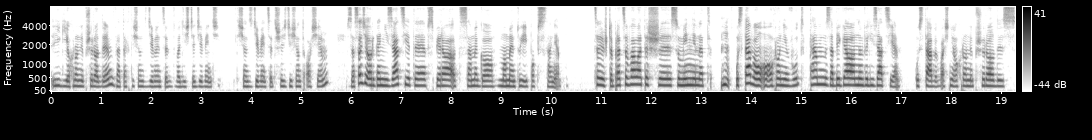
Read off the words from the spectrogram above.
Ligi Ochrony Przyrody w latach 1929-1968. W zasadzie organizację tę wspierała od samego momentu jej powstania. Co jeszcze? Pracowała też y, sumiennie nad ustawą o ochronie wód. Tam zabiegała o nowelizację ustawy właśnie ochrony przyrody z,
